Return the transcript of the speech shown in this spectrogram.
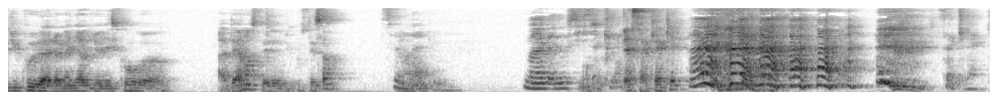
du coup la, la manière de l'UNESCO à Berlin, c'était du coup c'était ça. C'est vrai. Bah nous aussi, Bon, ça claque. Ça claquait. ça claque.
